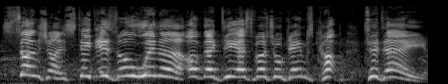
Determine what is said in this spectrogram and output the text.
Sunshine State is the winner of the DS Virtual Games Cup today.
